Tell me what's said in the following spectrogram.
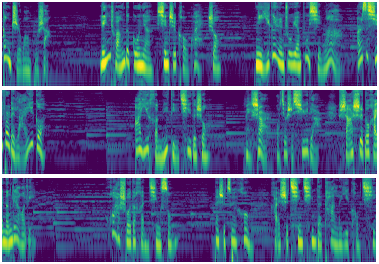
更指望不上。”临床的姑娘心直口快说：“你一个人住院不行啊，儿子媳妇得来一个。”阿姨很没底气的说：“没事儿，我就是虚点儿，啥事都还能料理。”话说的很轻松，但是最后还是轻轻的叹了一口气。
